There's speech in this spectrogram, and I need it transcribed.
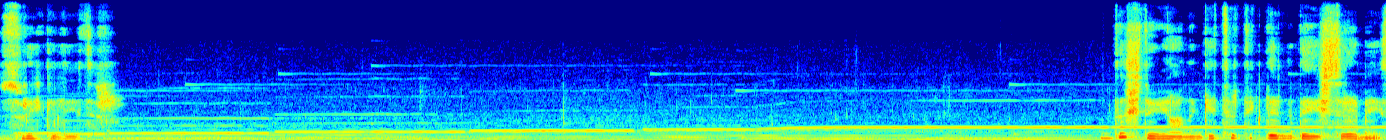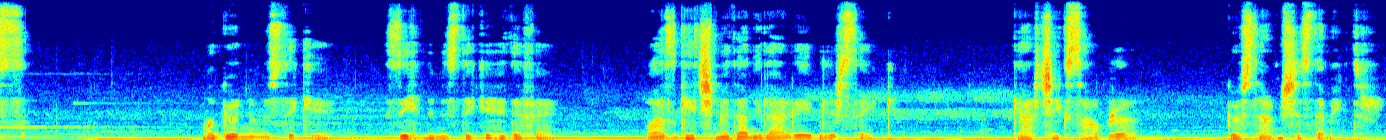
sürekliliğidir. Dış dünyanın getirdiklerini değiştiremeyiz ama gönlümüzdeki, zihnimizdeki hedefe vazgeçmeden ilerleyebilirsek gerçek sabrı göstermişiz demektir.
